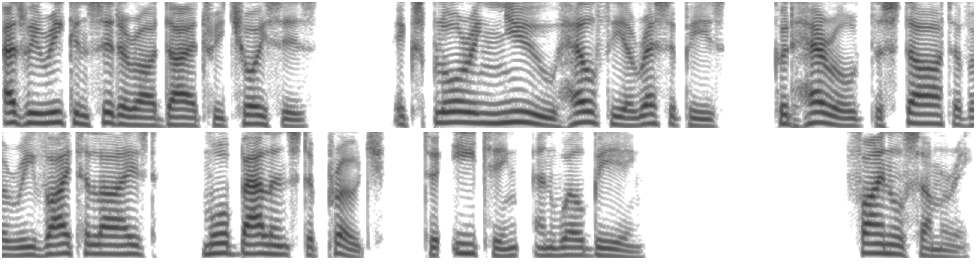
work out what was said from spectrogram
As we reconsider our dietary choices, exploring new, healthier recipes could herald the start of a revitalized, more balanced approach to eating and well being. Final summary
